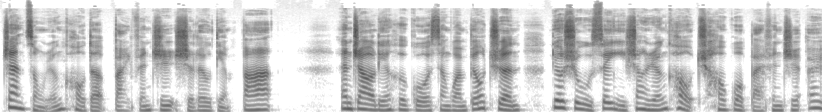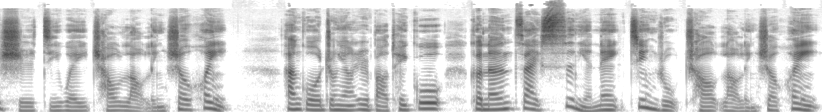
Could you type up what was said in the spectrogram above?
占总人口的百分之十六点八。按照联合国相关标准，六十五岁以上人口超过百分之二十即为超老龄社会。韩国中央日报推估，可能在四年内进入超老龄社会。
